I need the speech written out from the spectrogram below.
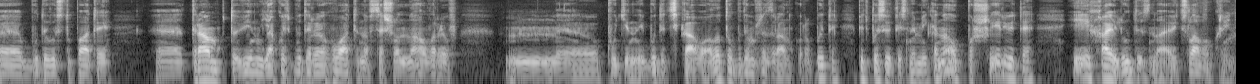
е, буде виступати е, Трамп, то він якось буде реагувати на все, що наговорив е, Путін, і буде цікаво, але то будемо вже зранку робити. Підписуйтесь на мій канал, поширюйте, і хай люди знають. Слава Україні!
